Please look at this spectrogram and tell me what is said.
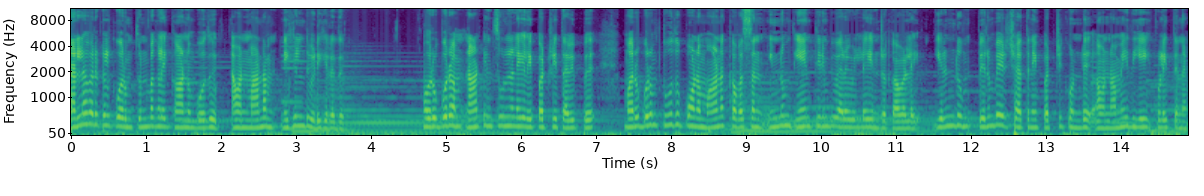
நல்லவர்களுக்கு வரும் துன்பங்களை காணும்போது அவன் மனம் நெகிழ்ந்து விடுகிறது. ஒரு புறம் நாட்டின் சூழ்நிலைகளை பற்றி தவிப்பு மறுபுறம் தூது போன மானக்கவசன் இன்னும் ஏன் திரும்பி வரவில்லை என்ற கவலை. இரண்டும் பெரும்பெயர் சாத்தனை பற்றி கொண்டு அவன் அமைதியை குலைத்தன.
